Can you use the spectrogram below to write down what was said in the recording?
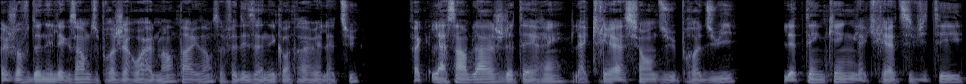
Fait que je vais vous donner l'exemple du projet Royalement, par exemple. Ça fait des années qu'on travaille là-dessus. Fait que l'assemblage de terrain, la création du produit, le thinking, la créativité,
